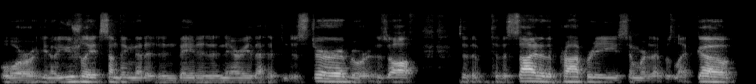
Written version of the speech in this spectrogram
or you know, usually it's something that had invaded an area that had been disturbed, or it was off to the to the side of the property, somewhere that was let go.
